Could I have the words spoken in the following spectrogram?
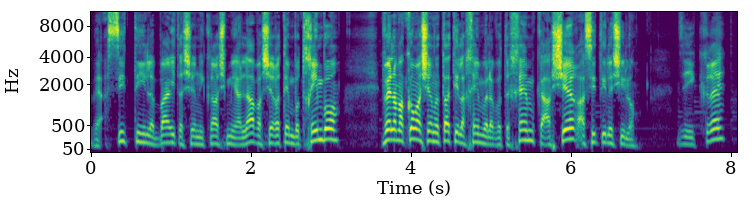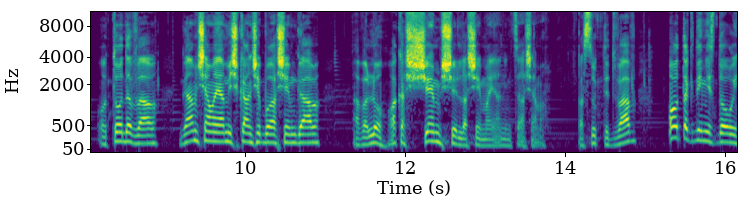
ועשיתי לבית אשר נקרא שמי עליו, אשר אתם בוטחים בו, ולמקום אשר נתתי לכם ולאבותיכם, כאשר עשיתי לשילה. זה יקרה אותו דבר, גם שם היה משכן שבו השם גר, אבל לא, רק השם של השם היה נמצא שם. פסוק ט"ו, עוד תקדים היסטורי.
